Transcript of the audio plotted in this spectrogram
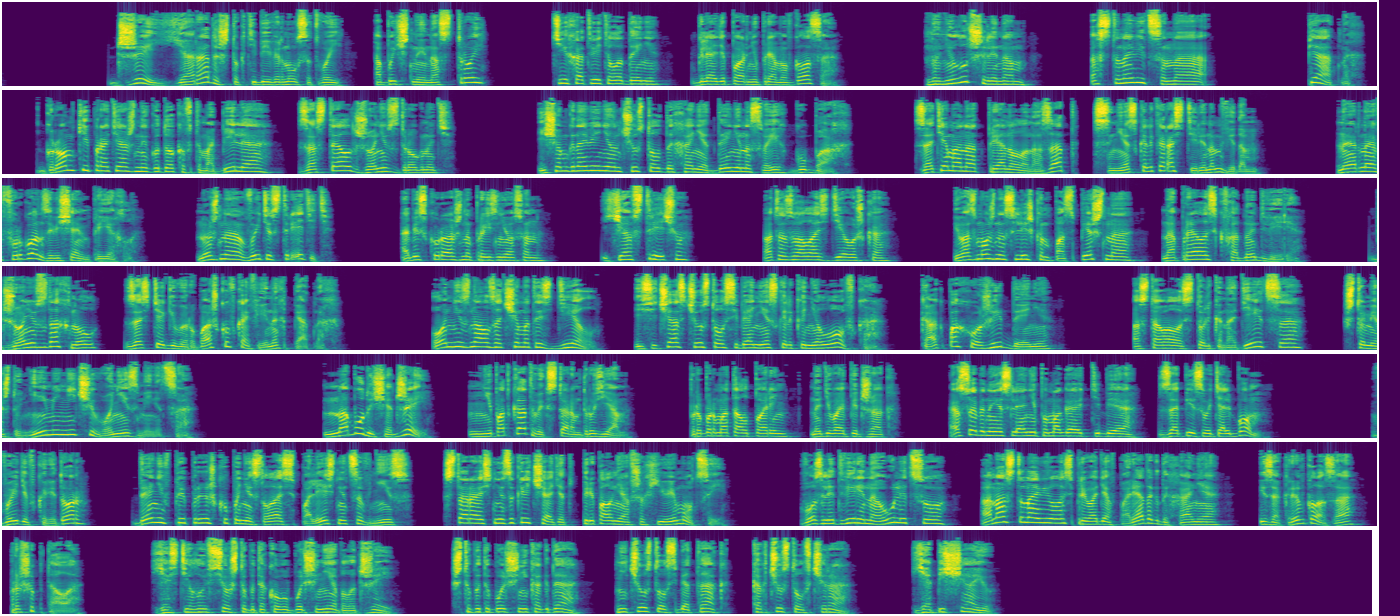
Джей, я рада, что к тебе вернулся твой обычный настрой, тихо ответила Дэнни, глядя парню прямо в глаза. Но не лучше ли нам остановиться на пятнах? Громкий протяжный гудок автомобиля заставил Джонни вздрогнуть. Еще мгновение он чувствовал дыхание Дэнни на своих губах. Затем она отпрянула назад с несколько растерянным видом. «Наверное, фургон за вещами приехал. Нужно выйти встретить», — обескураженно произнес он. «Я встречу», — отозвалась девушка, и, возможно, слишком поспешно направилась к входной двери. Джонни вздохнул, застегивая рубашку в кофейных пятнах. Он не знал, зачем это сделал, и сейчас чувствовал себя несколько неловко, как, похоже, и Дэнни. Оставалось только надеяться, что между ними ничего не изменится. «На будущее, Джей, не подкатывай к старым друзьям», пробормотал парень, надевая пиджак. «Особенно, если они помогают тебе записывать альбом». Выйдя в коридор, Дэнни в припрыжку понеслась по лестнице вниз, стараясь не закричать от переполнявших ее эмоций. Возле двери на улицу она остановилась, приводя в порядок дыхание, и, закрыв глаза, прошептала. «Я сделаю все, чтобы такого больше не было, Джей. Чтобы ты больше никогда не чувствовал себя так, как чувствовал вчера. Я обещаю».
